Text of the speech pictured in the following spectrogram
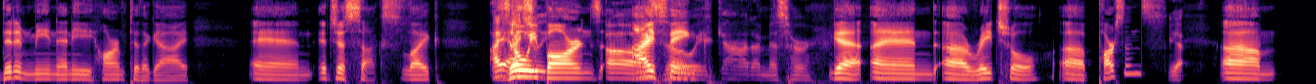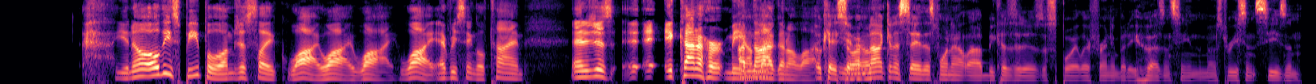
didn't mean any harm to the guy, and it just sucks. Like I Zoe actually- Barnes, Oh, I Zoe. think God, I miss her. yeah, and uh, Rachel uh, Parsons. Yeah. Um, you know, all these people, I'm just like, why, why, why, why, every single time, and it just it, it, kind of hurt me. I'm, I'm not, not- gonna lie. Okay, you so I'm not going to say this one out loud because it is a spoiler for anybody who hasn't seen the most recent season.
